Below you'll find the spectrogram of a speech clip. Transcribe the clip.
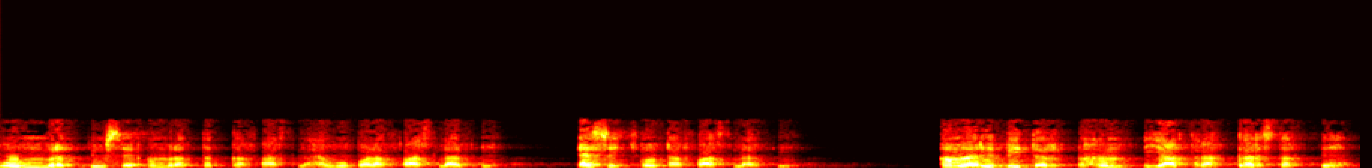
वो मृत्यु से अमृत तक का फासला है। वो बड़ा फासला भी ऐसे छोटा फासला भी हमारे भीतर हम यात्रा कर सकते हैं।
